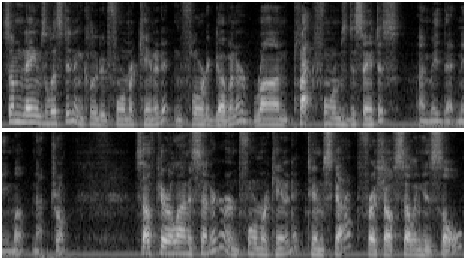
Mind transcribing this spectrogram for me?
Some names listed included former candidate and Florida Governor Ron Platforms DeSantis. I made that name up, not Trump. South Carolina Senator and former candidate Tim Scott, fresh off selling his soul.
